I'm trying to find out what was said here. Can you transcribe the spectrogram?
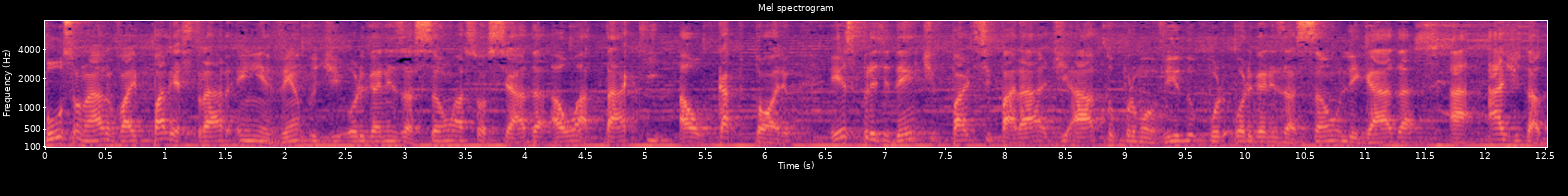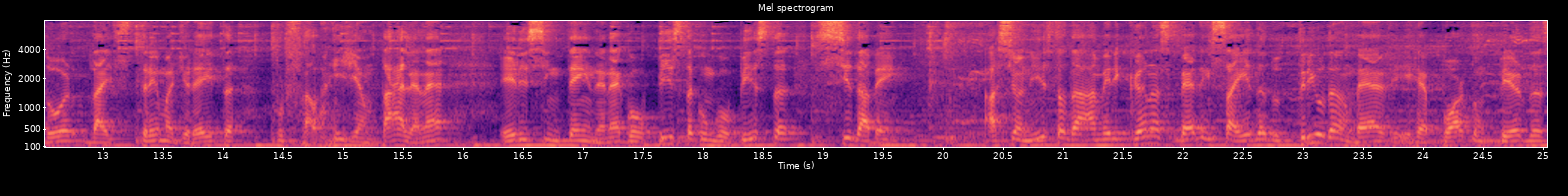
Bolsonaro vai palestrar em evento de organização associada ao ataque ao Capitólio. Ex-presidente participará de ato promovido por organização ligada a agitador da extrema-direita, por falar em gentalha, né? Eles se entendem, né? Golpista com golpista se dá bem. Acionistas da Americanas pedem saída do trio da Ambev e reportam perdas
